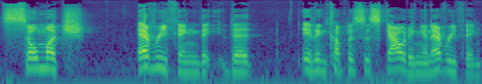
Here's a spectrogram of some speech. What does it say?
so much everything that that it encompasses scouting and everything.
